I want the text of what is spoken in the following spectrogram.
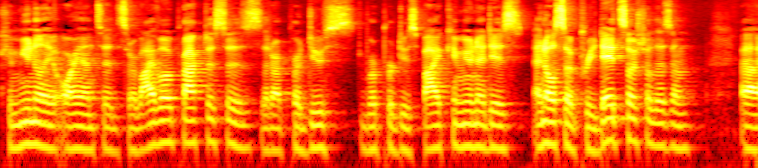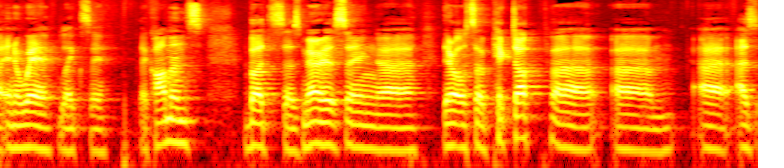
communally oriented survival practices that are produced were produced by communities and also predate socialism uh, in a way like say the commons. But as Mary is saying uh, they're also picked up uh, um, uh, as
